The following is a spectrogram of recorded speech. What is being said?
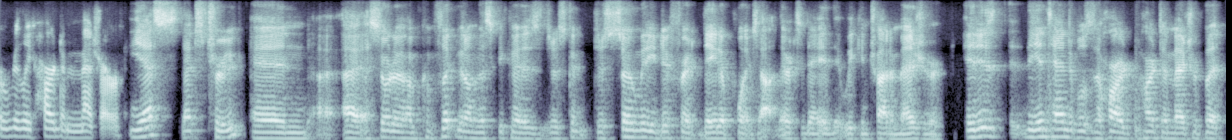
are really hard to measure. Yes, that's true. And I, I sort of, I'm conflicted on this because there's just so many different data points out there today that we can try to measure. It is the intangibles are hard, hard to measure, but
